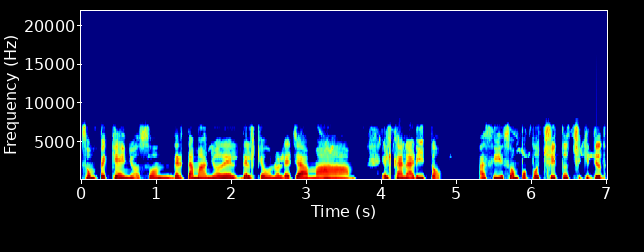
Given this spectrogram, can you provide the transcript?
son pequeños, son del tamaño del, del que uno le llama el canarito, así, son popochitos chiquititos,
